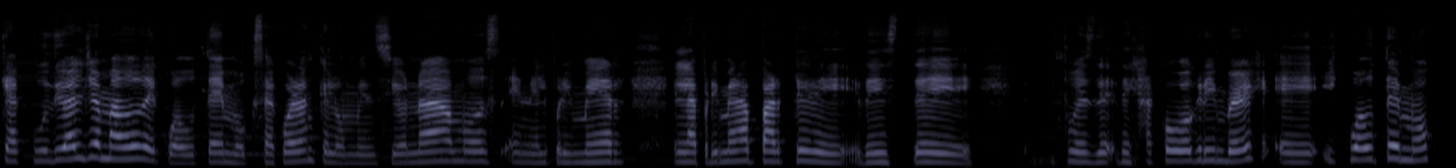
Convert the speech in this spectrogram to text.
que acudió al llamado de Cuauhtémoc. ¿Se acuerdan que lo mencionamos en el primer, en la primera parte de, este, pues de, Jacobo Greenberg eh, y Cuauhtémoc,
